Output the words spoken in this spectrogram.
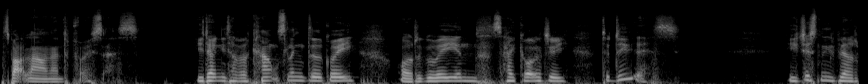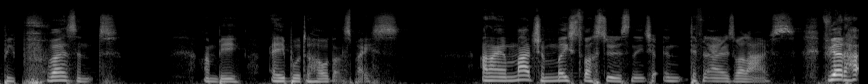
it's about allowing them to process. You don't need to have a counselling degree or a degree in psychology to do this. You just need to be able to be present and be able to hold that space. And I imagine most of us do this in, each, in different areas of our lives. If you ever,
